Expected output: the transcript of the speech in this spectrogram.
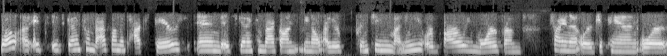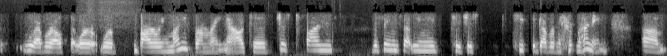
Well, uh, it's it's going to come back on the taxpayers, and it's going to come back on you know either printing money or borrowing more from China or Japan or whoever else that we're we're borrowing money from right now to just fund the things that we need to just keep the government running. Um,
